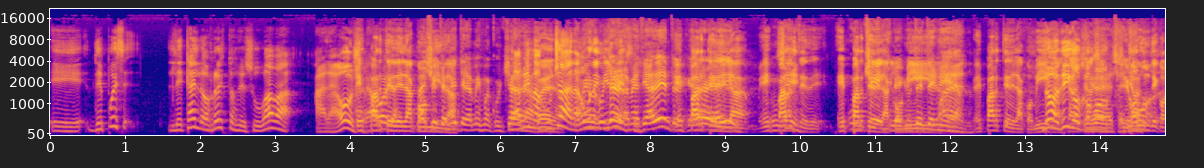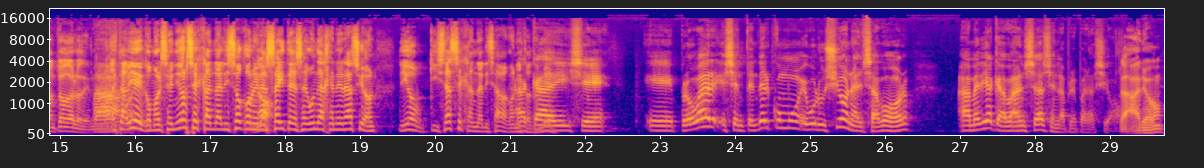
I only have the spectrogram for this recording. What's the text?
eh, después le caen los restos de su baba a la olla? Es parte de la te comida. mete la misma cuchara. la misma bueno. cuchara, La misma una y cuchara mil la veces. mete adentro. y Es queda parte de la, es un- parte sí. de, es Un parte de la chicle que usted comida. tenía. Es parte de la comida. No, digo, ya- como- se como- funde con todo lo demás. Ah, Está bien, como el señor se escandalizó con el No. aceite de segunda generación, digo, quizás se escandalizaba con esto Acá también. dice, eh, probar es entender cómo evoluciona el sabor a medida que avanzas en la preparación. Claro.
